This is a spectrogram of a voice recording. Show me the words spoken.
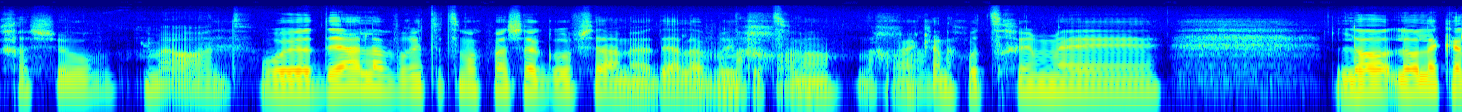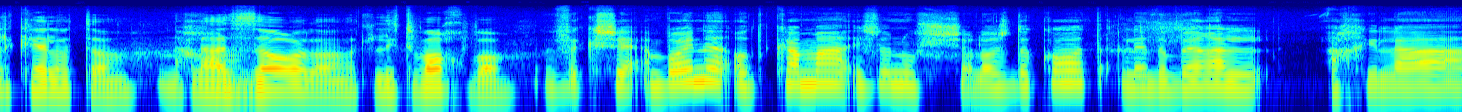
חשוב. מאוד. הוא יודע להבריא את עצמו כמו שהגוף שלנו יודע להבריא את נכון, עצמו. נכון. רק אנחנו צריכים אה, לא, לא לקלקל אותו, נכון. לעזור לו, לתמוך בו. וכש... בואי נ... עוד כמה, יש לנו שלוש דקות לדבר על אכילה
